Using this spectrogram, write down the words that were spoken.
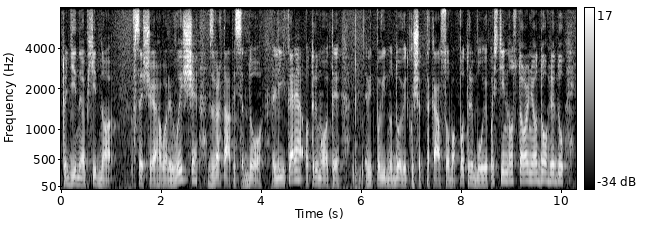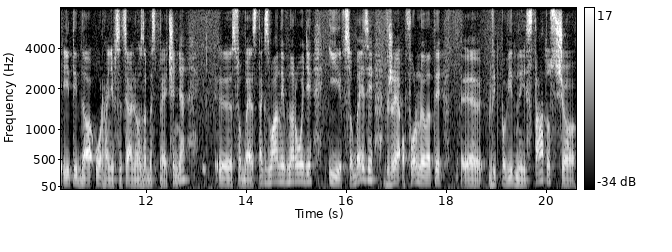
тоді необхідно все, що я говорив вище, звертатися до лікаря, отримувати відповідну довідку, що така особа потребує постійного стороннього догляду, і йти до органів соціального забезпечення. е, СОБЕЗ, так званий в народі, і в СОБЕЗі вже оформлювати е, відповідний статус, що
